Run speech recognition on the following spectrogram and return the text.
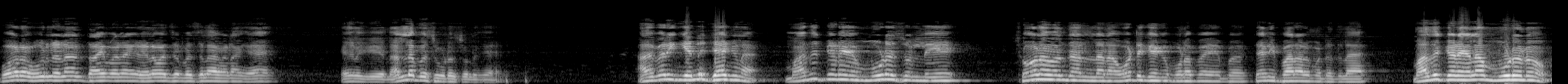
போற ஊர்ல எல்லாம் தாய்மாரா எங்க இலவச பஸ் எல்லாம் வேணாங்க. எங்களுக்கு நல்ல பஸ் விட சொல்லுங்க. அது மாதிரி இங்க என்ன கேட்கல மதுக்கடையை மூட சொல்லி சோழவந்தான்ல நான் ஓட்டு கேட்க போனப்ப இப்ப தேனி பாராளுமன்றத்துல மதுக்கடையெல்லாம் மூடணும்.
